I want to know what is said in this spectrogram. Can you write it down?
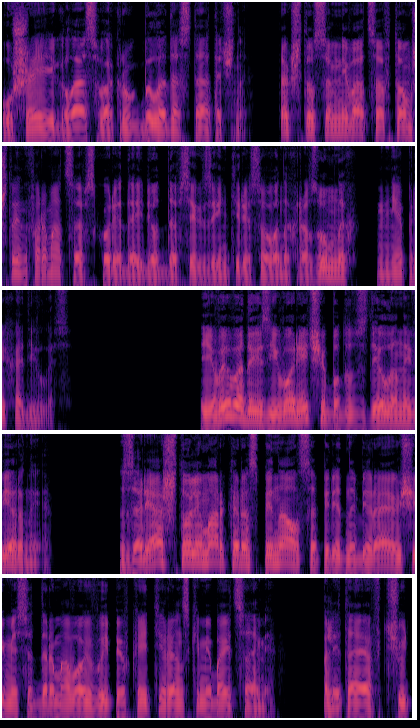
Ушей и глаз вокруг было достаточно, так что сомневаться в том, что информация вскоре дойдет до всех заинтересованных разумных, не приходилось. И выводы из его речи будут сделаны верные. Зря, что ли, Марко распинался перед набирающимися дармовой выпивкой тиренскими бойцами, полетая в чуть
